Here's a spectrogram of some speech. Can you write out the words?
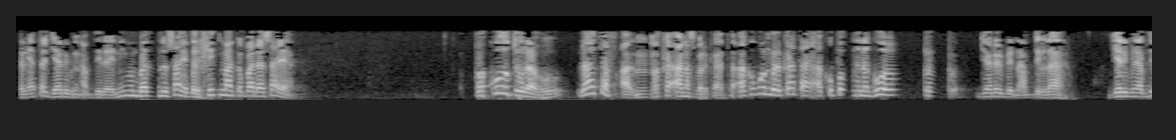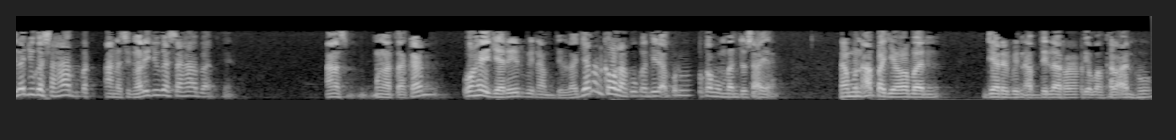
Ternyata Jarir bin Abdullah ini membantu saya berkhidmat kepada saya. Fakultu lahu, la taf'al. Maka Anas berkata, aku pun berkata, aku pun menegur Jarir bin Abdullah. Jarir bin Abdullah juga sahabat. Anas bin Malik juga sahabat. Ya. Anas mengatakan, wahai Jarir bin Abdullah, jangan kau lakukan, tidak perlu kau membantu saya. Namun apa jawaban Jarir bin Abdullah radhiyallahu taala anhu?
